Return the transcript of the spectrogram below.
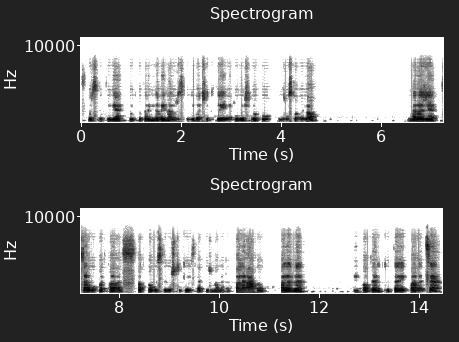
w perspektywie krótkoterminowej należy spodziewać się tutaj jakiegoś ruchu wzrostowego. Na razie cały układ spadkowy z tego szczytu jest taki, że mamy tak falę A, falę B i potem tutaj falę C.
